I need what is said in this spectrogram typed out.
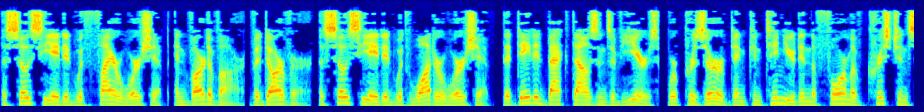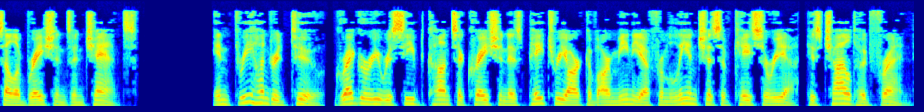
associated with fire worship and Vardavar Vidarvar, associated with water worship, that dated back thousands of years, were preserved and continued in the form of Christian celebrations and chants. In 302, Gregory received consecration as Patriarch of Armenia from Leontius of Caesarea, his childhood friend.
